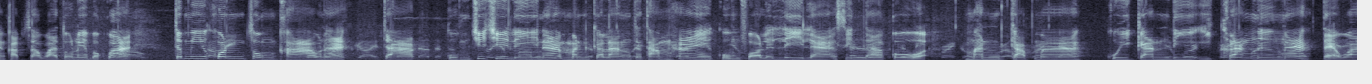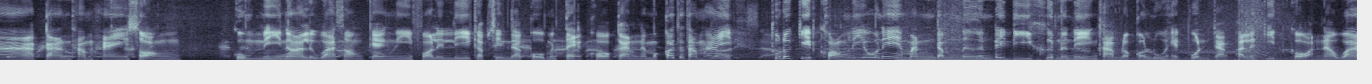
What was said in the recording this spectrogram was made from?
นะครับซาวาโตเร่บอกว่าจะมีคนส่งข่าวนะจากกลุ่มชิชิลีนะ มันกำลังจะทำให้กลุ่มฟอร์เรลลี่และซินดาโกมันกลับมา คุยกันดีอีกครั้งหนึ่งนะ แต่ว่าการทำให้สองกลุ่มนี้นะหรือว่า 2 แก๊งนี้ฟอร์เรลลี่กับซินดาโกมันแตกคอกันนะ มันก็จะทำให้ธุรกิจของลีโอเน่มันดำเนินได้ดีขึ้นนั่นเองครับ แล้วก็รู้เหตุผลจากภารกิจก่อนนะว่า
